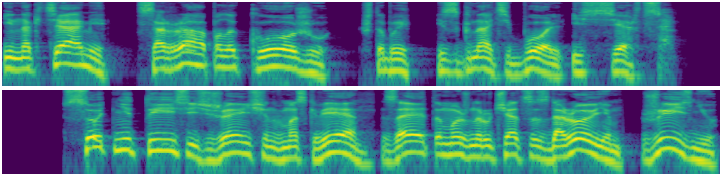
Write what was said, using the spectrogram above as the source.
и ногтями царапала кожу, чтобы изгнать боль из сердца. Сотни тысяч женщин в Москве, за это можно ручаться здоровьем, жизнью,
